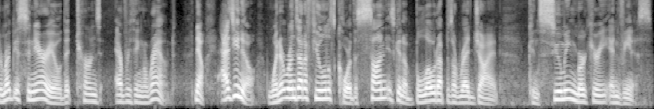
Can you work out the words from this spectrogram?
there might be a scenario that turns everything around. Now, as you know, when it runs out of fuel in its core, the sun is going to blow it up as a red giant, consuming Mercury and Venus.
